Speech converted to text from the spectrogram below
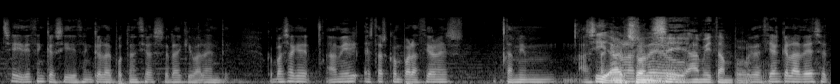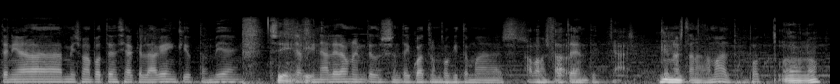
Sí, dicen que sí, dicen que la potencia será equivalente. Lo que pasa que a mí estas comparaciones también... hasta Sí, que a no ver, las son- veo, Sí, a mí tampoco. Porque decían que la DS tenía la misma potencia que la GameCube también. Sí, Y al y- final era una Nintendo 64 un poquito más, más potente. Que Mm. no está nada mal tampoco. No, no.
